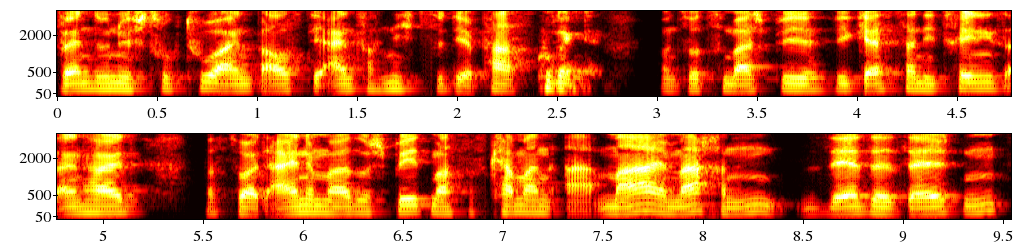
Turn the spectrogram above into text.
wenn du eine Struktur einbaust, die einfach nicht zu dir passt. Korrekt. Und so zum Beispiel wie gestern die Trainingseinheit, dass du halt eine Mal so spät machst, das kann man mal machen, sehr, sehr selten.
